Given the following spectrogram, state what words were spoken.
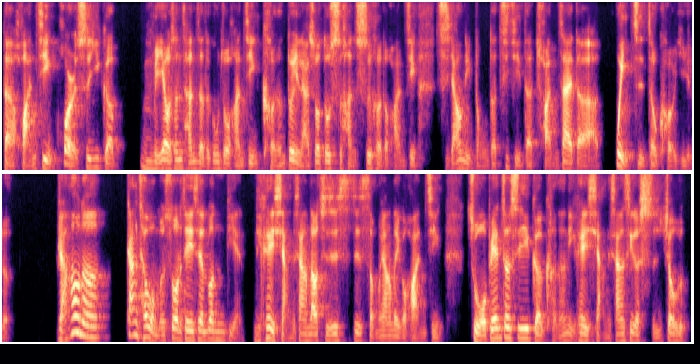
的环境，或者是一个。没有生产者的工作环境，可能对你来说都是很适合的环境。只要你懂得自己的存在的位置就可以了。然后呢，刚才我们说的这些论点，你可以想象到其实是什么样的一个环境？左边就是一个可能你可以想象是一个十九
